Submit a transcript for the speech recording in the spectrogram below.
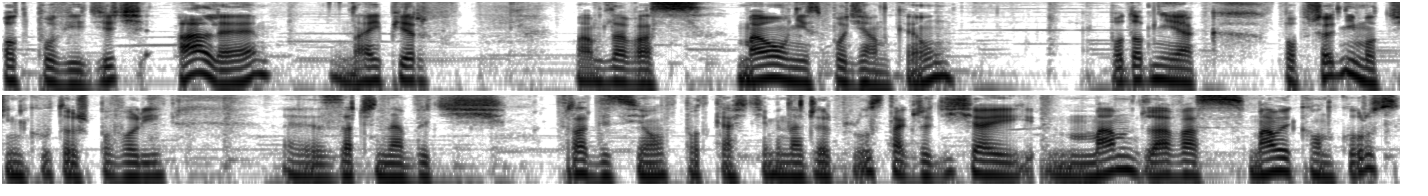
odpowiedzieć, ale najpierw mam dla Was małą niespodziankę. Podobnie jak w poprzednim odcinku, to już powoli zaczyna być tradycją w podcaście Manager Plus, także dzisiaj mam dla Was mały konkurs.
